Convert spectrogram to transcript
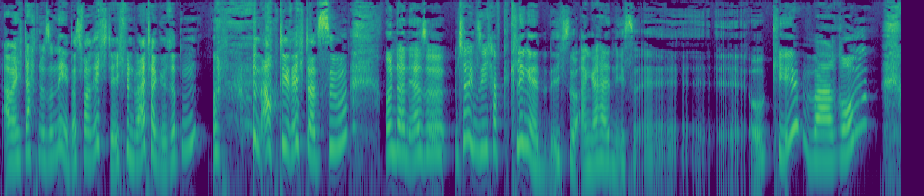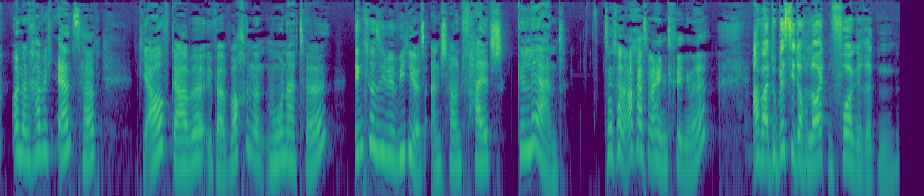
Aber ich dachte mir so, nee, das war richtig. Ich bin weitergeritten und auch die Richter zu. Und dann er so, entschuldigen Sie, ich habe geklingelt. Ich so angehalten. Ich so, äh, okay, warum? Und dann habe ich ernsthaft die Aufgabe über Wochen und Monate inklusive Videos anschauen falsch gelernt. Das muss man auch erstmal hinkriegen, ne? Aber du bist sie doch Leuten vorgeritten.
